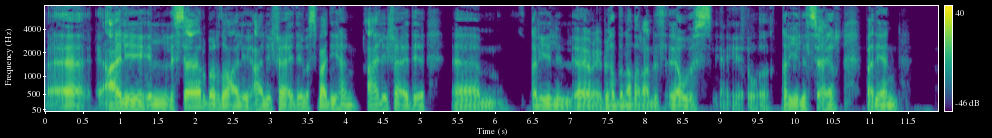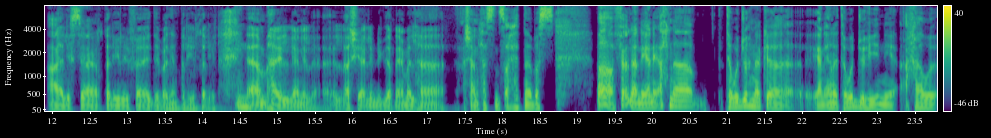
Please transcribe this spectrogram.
آه عالي السعر برضه عالي عالي الفائدة بس بعديها عالي الفائدة قليل يعني بغض النظر عن أو يعني قليل السعر بعدين عالي السعر قليل الفائدة بعدين قليل قليل. هاي يعني الأشياء اللي بنقدر نعملها عشان نحسن صحتنا بس آه فعلا يعني إحنا توجهنا ك يعني أنا توجهي إني احاول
